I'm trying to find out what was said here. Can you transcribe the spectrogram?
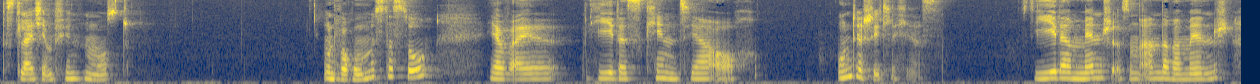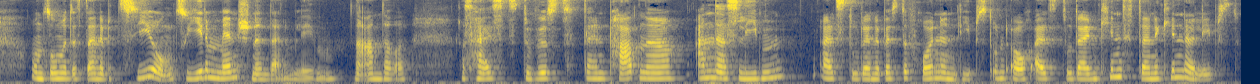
das gleiche empfinden musst. Und warum ist das so? Ja, weil jedes Kind ja auch unterschiedlich ist. Jeder Mensch ist ein anderer Mensch und somit ist deine Beziehung zu jedem Menschen in deinem Leben eine andere. Das heißt, du wirst deinen Partner anders lieben, als du deine beste Freundin liebst und auch als du dein Kind, deine Kinder liebst.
